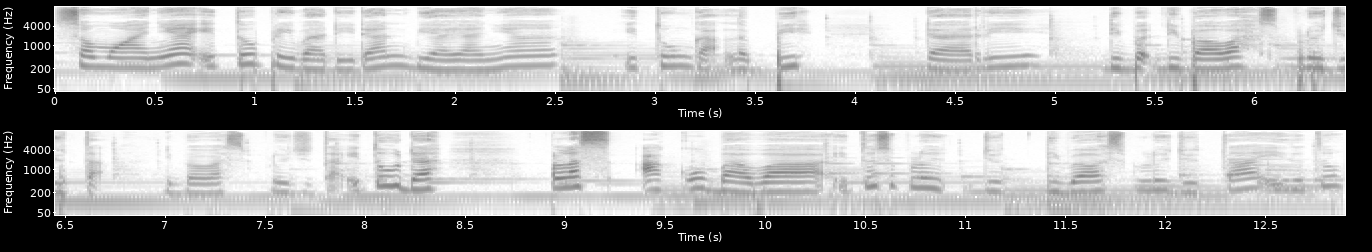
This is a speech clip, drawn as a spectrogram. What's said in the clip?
semuanya itu pribadi dan biayanya itu nggak lebih dari di, di bawah 10 juta di bawah 10 juta. Itu udah plus aku bawa itu 10 juta, di bawah 10 juta itu tuh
